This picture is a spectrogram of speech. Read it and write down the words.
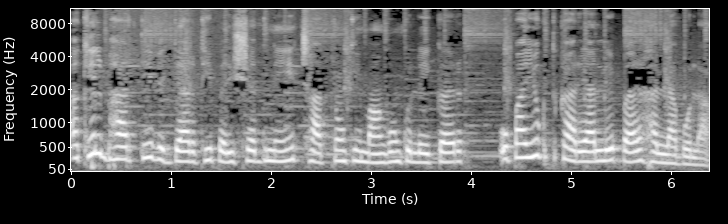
अखिल भारतीय विद्यार्थी परिषद ने छात्रों की मांगों को लेकर उपायुक्त कार्यालय पर हल्ला बोला।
